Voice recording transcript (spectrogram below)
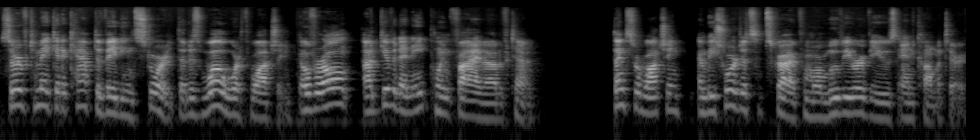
serve to make it a captivating story that is well worth watching. Overall, I'd give it an 8.5 out of 10. Thanks for watching, and be sure to subscribe for more movie reviews and commentary.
